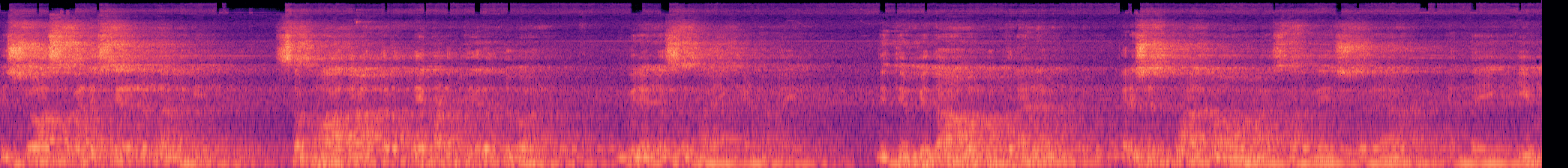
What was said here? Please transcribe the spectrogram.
വിശ്വാസ പരിശീലനം നൽകി സഭാഗാത്രത്തെ പടുത്തുയർത്തുവാൻ ഇവരൊക്കെ സഹായിക്കണമേ. നിത്യം പിതാവും പുത്രനും പരിശുദ്ധാത്മാവുമായ സർവേശ്വര എന്നേക്കും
